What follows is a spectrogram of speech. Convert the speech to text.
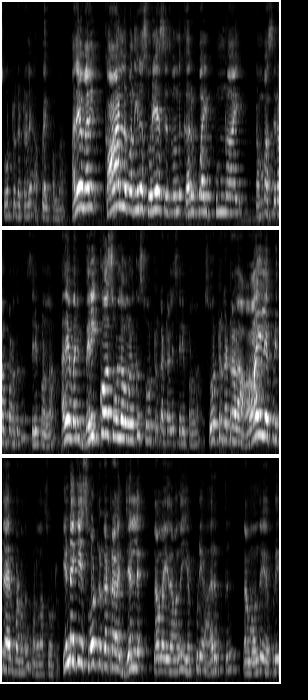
சோற்று கற்றாழை அப்ளை பண்ணலாம். அதே மாதிரி காலில் பார்த்தீங்கன்னா சொரியாசிஸ் வந்து கருப்பாய் புண்ணாய் ரொம்ப சிரமப்படுறதுக்கும் சரி பண்ணலாம். அதே மாதிரி வெரிகோஸ் உள்ளவங்களுக்கு சோற்று கற்றாழை சரி பண்ணலாம். சோற்று கற்றாழை ஆயில் எப்படி தயார் பண்ணுறதும் பண்ணலாம் சோற்று. இன்னைக்கு சோற்று கற்றாழை ஜெல்லு நம்ம இதை வந்து எப்படி அறுத்து நம்ம வந்து எப்படி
